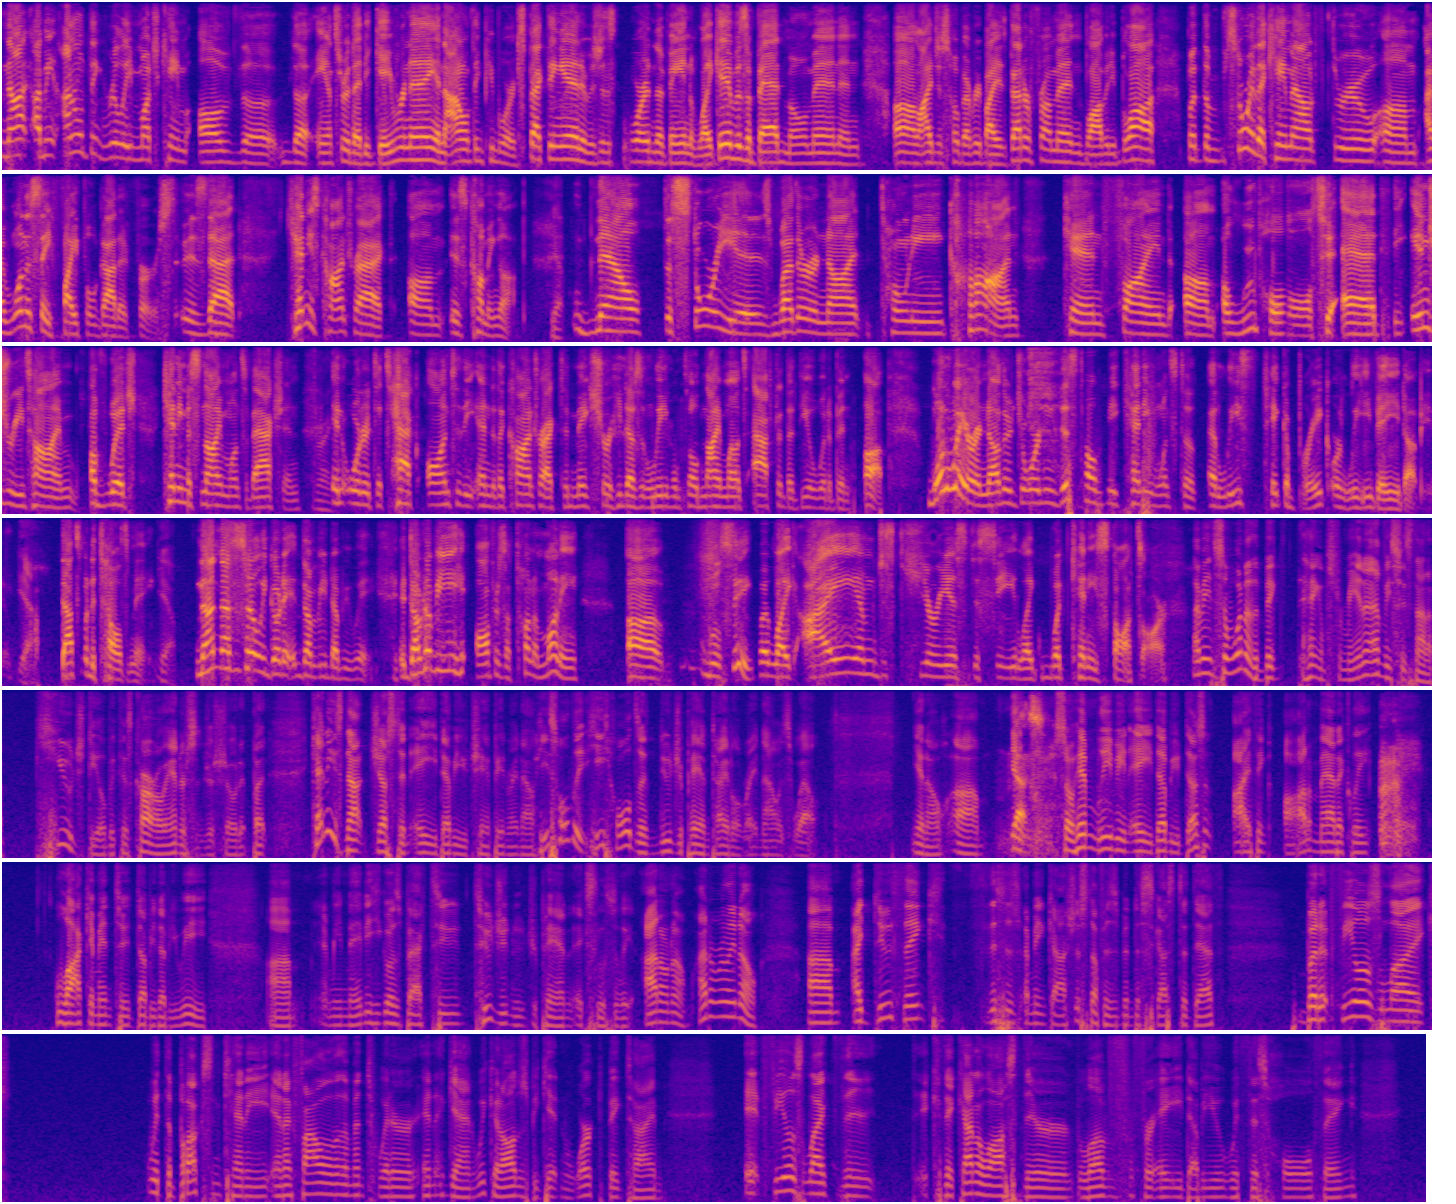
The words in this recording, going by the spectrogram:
not, I mean, I don't think really much came of the the answer that he gave Renee, and I don't think people were expecting it. It was just more in the vein of like it was a bad moment, and um, I just hope everybody's better from it, and blah blah blah. But the story that came out through, um, I want to say Fightful got it first, is that Kenny's contract um, is coming up. Yep. Now, the story is whether or not Tony Khan can find um, a loophole to add the injury time of which Kenny missed nine months of action Right. in order to tack on to the end of the contract to make sure he doesn't leave until nine months after the deal would have been up. One way or another, Jordan, this tells me Kenny wants to at least take a break or leave AEW. Yeah. That's what it tells me. Yeah. Not necessarily go to WWE. If WWE offers a ton of money, uh, we'll see. But like, I am just curious to see like what Kenny's thoughts are. I mean, so one of the big hangups for me, and obviously it's not a huge deal because Carl Anderson just showed it, but Kenny's not just an AEW champion right now. He's holding he holds a New Japan title right now as well. You know, um, Yes. so him leaving AEW doesn't, I think, automatically lock him into WWE. Um, I mean, maybe he goes back to to New Japan exclusively. I don't know. I don't really know. Um, I do think this is. I mean, gosh, this stuff has been discussed to death, but it feels like with the Bucks and Kenny, and I follow them on Twitter, and again, we could all just be getting worked big time. It feels like they it, they kind of lost their love for AEW with this whole thing.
